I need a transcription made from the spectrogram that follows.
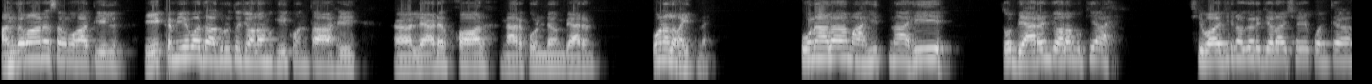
अंदमान समूहातील एकमेव जागृत ज्वालामुखी कोणता आहे? Landfall Narcondam Barren. कोणाला माहीत नाही. कोणाला माहीत नाही. तो ब्यारन ज्वालामुखी आहे. शिवाजीनगर जलाशय कोणत्या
